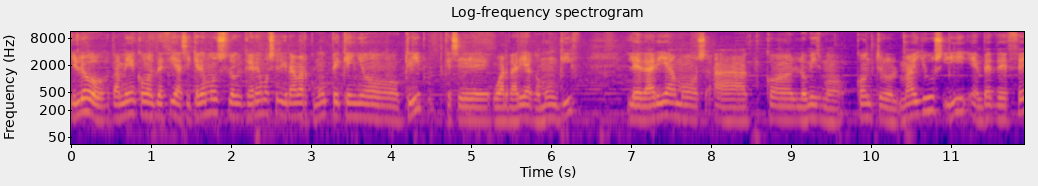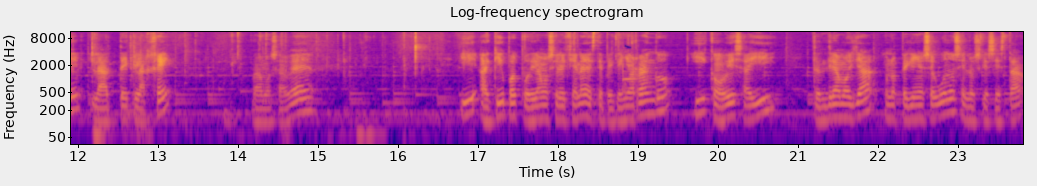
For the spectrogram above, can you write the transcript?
Y luego, también como os decía, si queremos lo que queremos es grabar como un pequeño clip que se guardaría como un GIF, le daríamos a con lo mismo control mayus y en vez de C la tecla G. Vamos a ver. Y aquí pues podríamos seleccionar este pequeño rango y como veis ahí tendríamos ya unos pequeños segundos en los que se está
